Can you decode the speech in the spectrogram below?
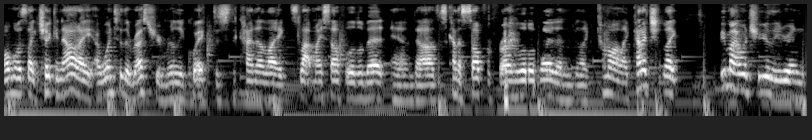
almost like chicken out, I, I went to the restroom really quick just to kind of like slap myself a little bit and uh, just kind of self affirm a little bit and be like, come on, like kind of ch- like be my own cheerleader and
